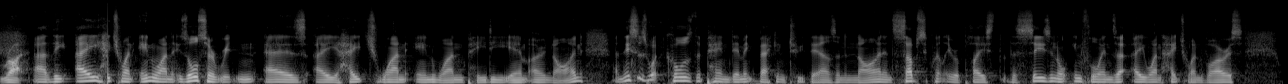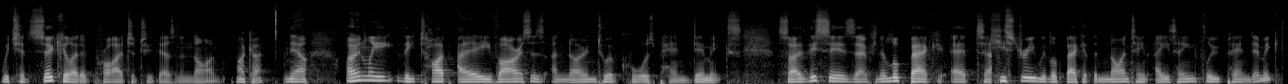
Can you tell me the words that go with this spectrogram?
Right. Uh, the AH1N1 is also written as a H1N1 PDM09, and this is what caused the pandemic back in 2009 and subsequently replaced the seasonal influenza A1H1 virus, which had circulated prior to 2009. Okay. Now, only the type A viruses are known to have caused pandemics. So, this is, uh, if you look back at uh, history, we look back at the 1918 flu pandemic,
